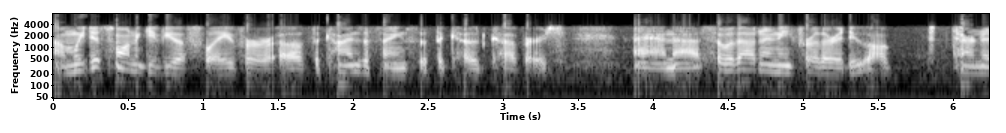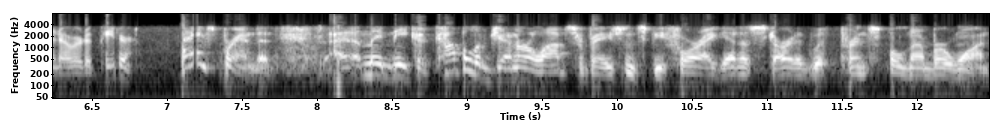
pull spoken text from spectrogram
Um, we just want to give you a flavor of the kinds of things that the code covers. And uh, so, without any further ado, I'll turn it over to Peter. Thanks, Brandon. Let me make a couple of general observations before I get us started with principle number one.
